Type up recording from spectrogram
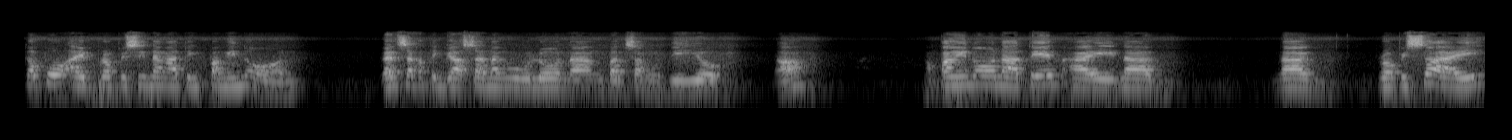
Ito po ay prophecy ng ating Panginoon dahil sa katigasan ng ulo ng bansang Hudiyo. No? Ang Panginoon natin ay nag nag-prophesy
